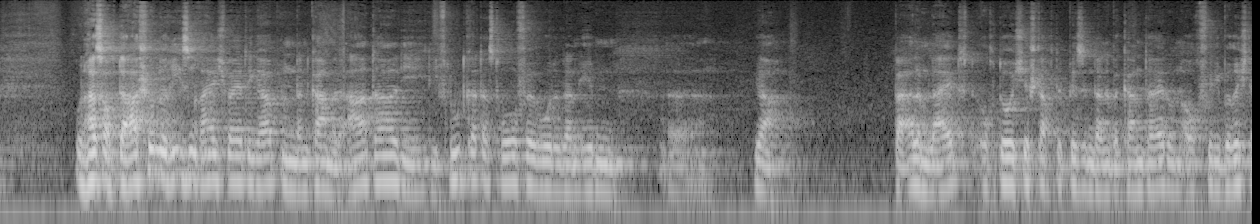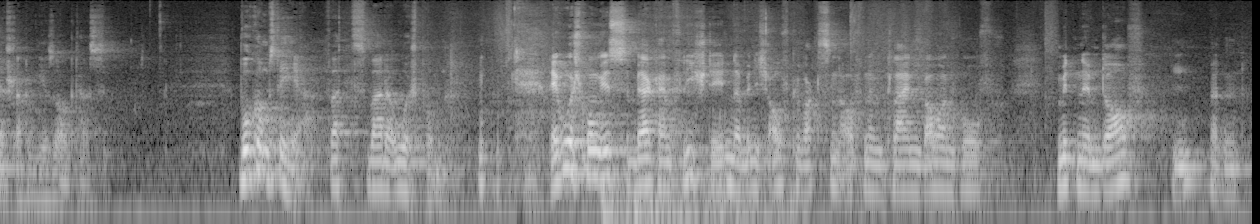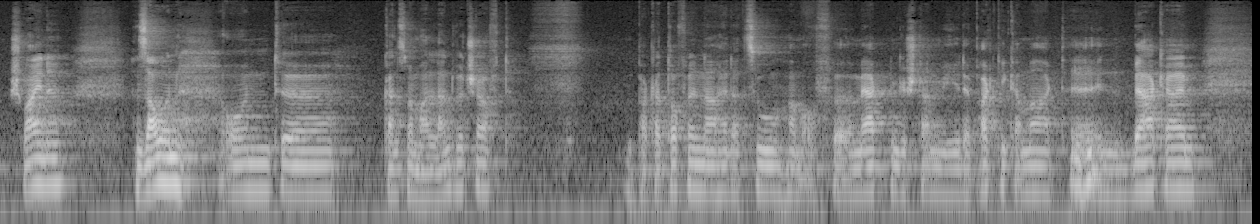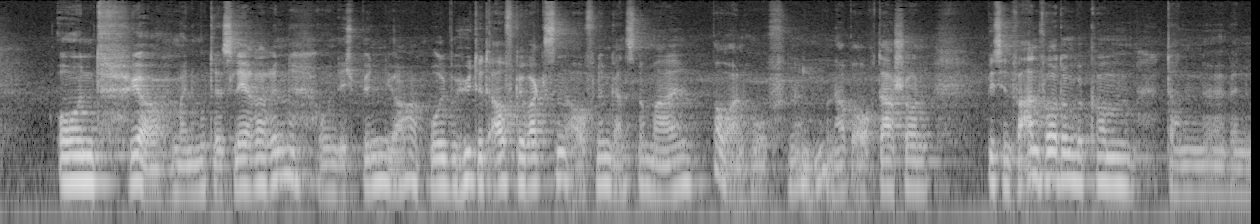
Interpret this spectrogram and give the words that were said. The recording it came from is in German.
Und hast auch da schon eine Riesenreichweite gehabt und dann kam mit Ahrtal, die, die Flutkatastrophe, wurde dann eben äh, ja, bei allem Leid auch durchgestartet bis in deine Bekanntheit und auch für die Berichterstattung gesorgt hast. Wo kommst du her? Was war der Ursprung? Der Ursprung ist Bergheim-Fliehsteden. Da bin ich aufgewachsen auf einem kleinen Bauernhof mitten im Dorf. Hm. Wir hatten Schweine, Sauen und äh, ganz normale Landwirtschaft ein paar Kartoffeln nachher dazu, haben auf äh, Märkten gestanden, wie hier der Praktikermarkt äh, mhm. in Bergheim. Und ja, meine Mutter ist Lehrerin und ich bin ja wohlbehütet aufgewachsen auf einem ganz normalen Bauernhof. Ne? Mhm. Und habe auch da schon ein bisschen Verantwortung bekommen. Dann, äh, wenn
